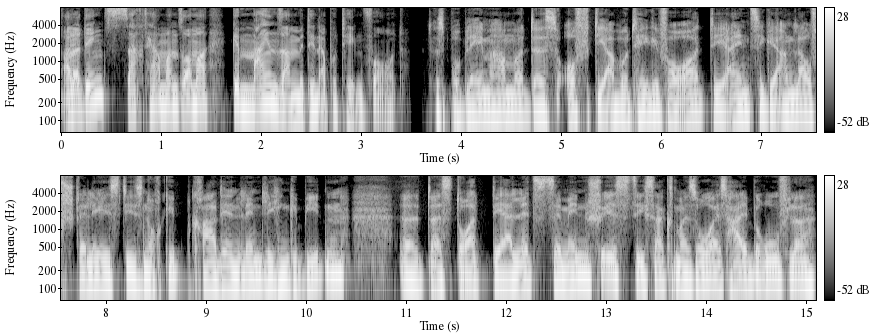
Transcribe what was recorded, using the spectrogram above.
Allerdings, sagt Hermann Sommer, gemeinsam mit den Apotheken vor Ort. Das Problem haben wir, dass oft die Apotheke vor Ort die einzige Anlaufstelle ist, die es noch gibt, gerade in ländlichen Gebieten, äh, dass dort der letzte Mensch ist, ich sag's mal so, als Heilberufler,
